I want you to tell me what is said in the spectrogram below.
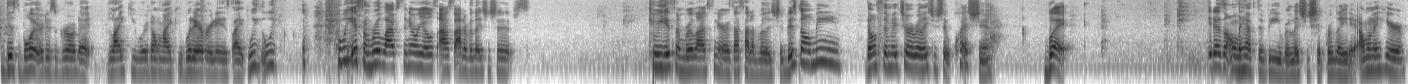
this boy or this girl that like you or don't like you, whatever it is. Like we we can we get some real life scenarios outside of relationships? Can we get some real life scenarios outside of relationship? This don't mean don't submit your relationship question, but It doesn't only have to be relationship related. I want to hear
